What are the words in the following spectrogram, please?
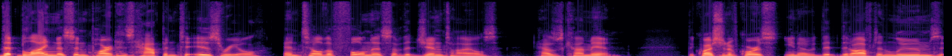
That blindness in part has happened to Israel until the fullness of the Gentiles has come in. The question, of course, you know, that, that often looms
